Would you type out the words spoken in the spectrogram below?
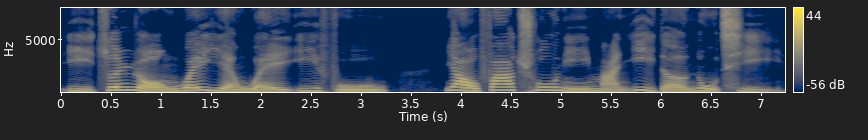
以尊荣威严为衣服。要发出你满意的怒气，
